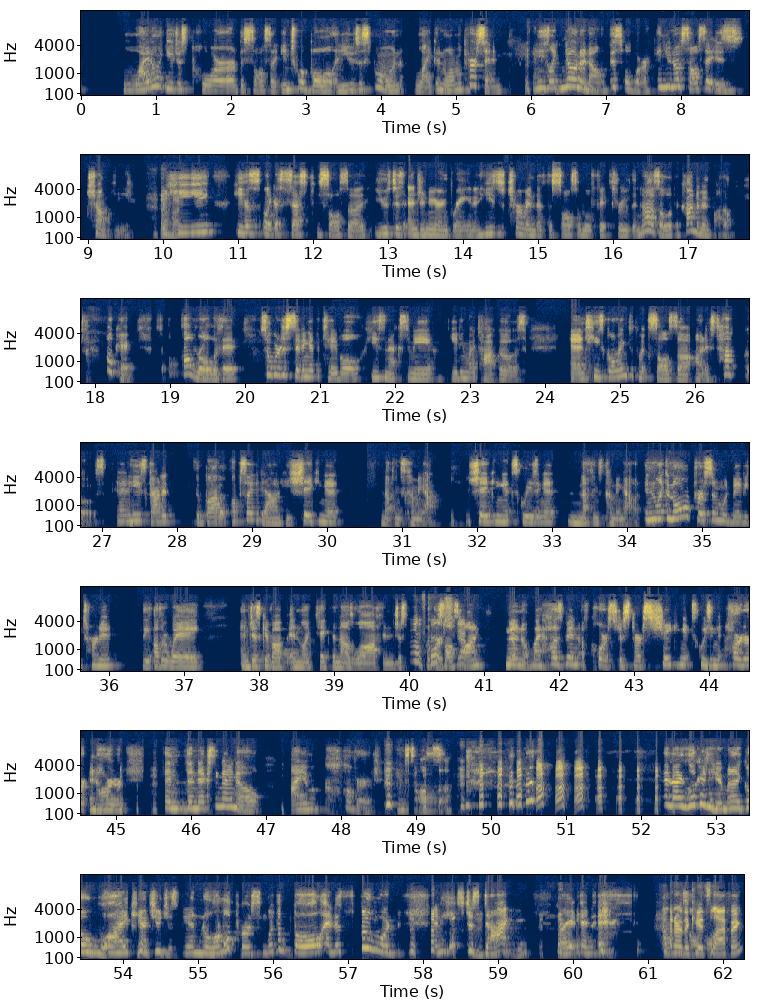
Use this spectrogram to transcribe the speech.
why don't you just pour the salsa into a bowl and use a spoon like a normal person? And he's like, no, no, no, this will work. And you know, salsa is chunky. Uh-huh. He he has like assessed the salsa, used his engineering brain, and he's determined that the salsa will fit through the nozzle of the condiment bottle. Okay, so I'll roll with it. So we're just sitting at the table. He's next to me, eating my tacos, and he's going to put salsa on his tacos. And he's got it the bottle upside down. He's shaking it, nothing's coming out. Shaking it, squeezing it, nothing's coming out. And like a normal person would maybe turn it the other way and just give up and like take the nozzle off and just oh, put course, the salsa yeah. on. No, yep. no, no. My husband, of course, just starts shaking it, squeezing it harder and harder. and the next thing I know, I am covered in salsa. and I look at him and I go, Why can't you just be a normal person with a bowl and a spoon? And he's just dying. Right. And, and are the kids laughing?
